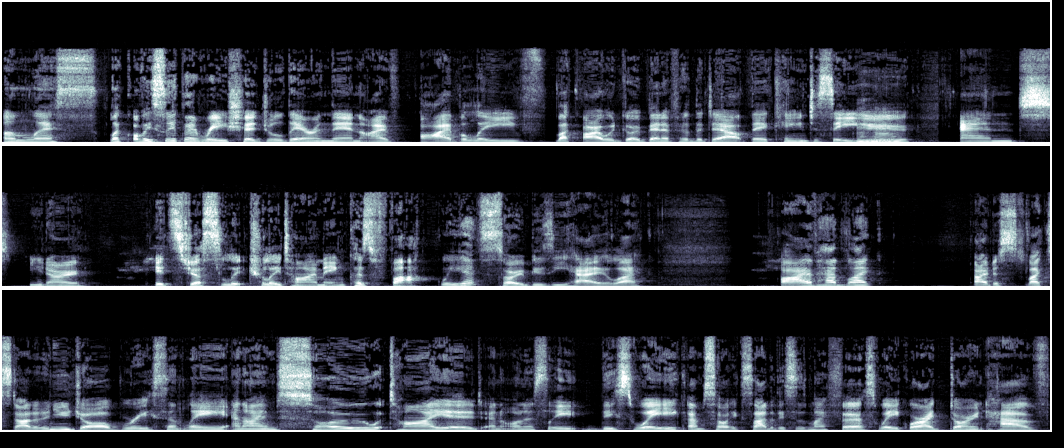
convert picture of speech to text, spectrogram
unless like obviously if they reschedule there and then. I I believe like I would go benefit of the doubt. They're keen to see you. Mm-hmm. And you know it's just literally timing. Cuz fuck we get so busy hey. Like I've had like I just like started a new job recently and I'm so tired. And honestly this week I'm so excited. This is my first week where I don't have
